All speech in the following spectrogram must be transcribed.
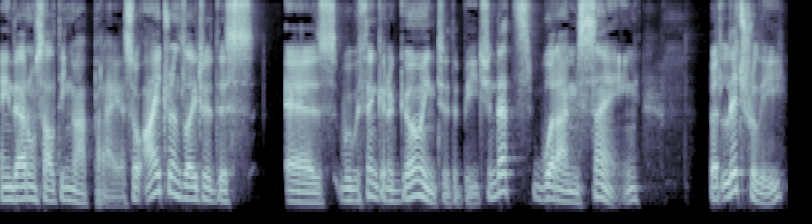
em dar um saltinho à praia. So I translated this as we were thinking of going to the beach, and that's what I'm saying. But literally,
